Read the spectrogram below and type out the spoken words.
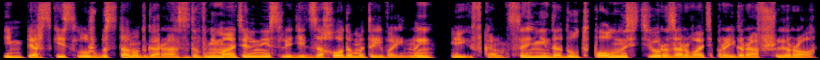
имперские службы станут гораздо внимательнее следить за ходом этой войны и в конце не дадут полностью разорвать проигравший род.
